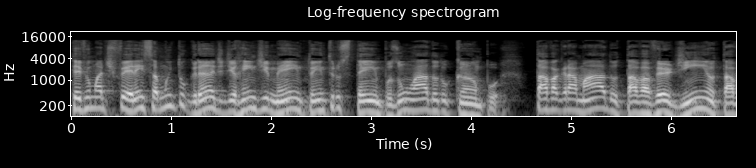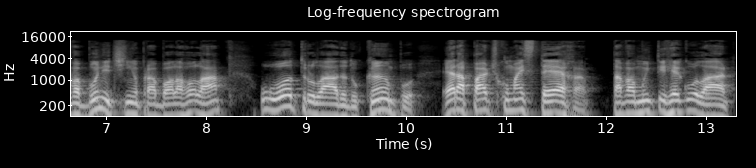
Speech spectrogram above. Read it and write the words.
teve uma diferença muito grande de rendimento entre os tempos. Um lado do campo estava gramado, estava verdinho, estava bonitinho para a bola rolar. O outro lado do campo era a parte com mais terra, estava muito irregular.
